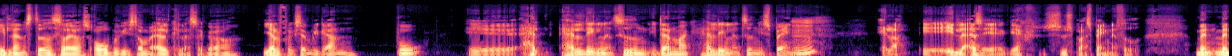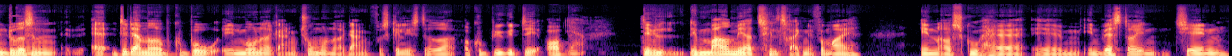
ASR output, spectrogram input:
et eller andet sted, så er jeg også overbevist om, at alt kan lade sig gøre. Jeg vil for eksempel gerne bo øh, halv, halvdelen af tiden i Danmark, halvdelen af tiden i Spanien. Mm. Eller, et, eller altså, jeg, jeg synes bare, Spanien er fed. Men, men du ved sådan, det der med at kunne bo en måned ad gang, to måneder ad gang, forskellige steder, og kunne bygge det op, Ja. det, vil, det er meget mere tiltrækkende for mig, end at skulle have øhm, investor ind, tjene,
